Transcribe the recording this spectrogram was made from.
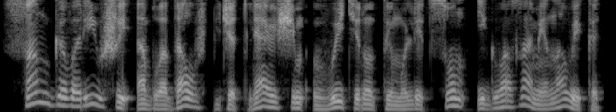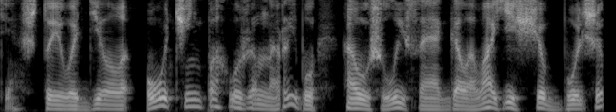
Сам говоривший обладал впечатляющим вытянутым лицом и глазами на выкате, что его делало очень похожим на рыбу, а уж лысая голова еще больше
